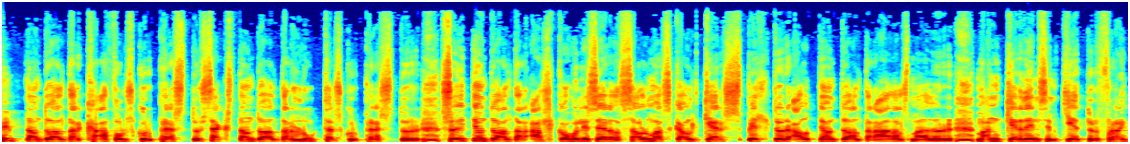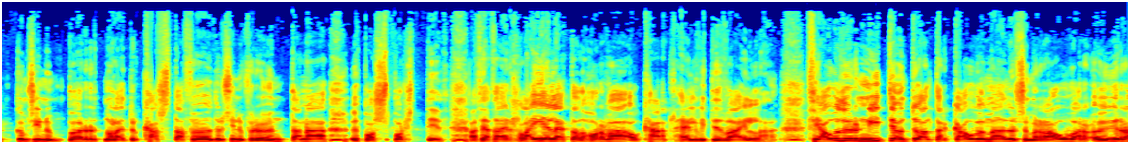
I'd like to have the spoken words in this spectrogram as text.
fymtándu aldar kathólskur prestur, sextándu aldar lúterskur prestur, sögtjándu aldar alkoholiserað sálmaskáld, gerspiltur, átjándu aldar aðalsmaður, manngerðin sem getur frængum sínum börn og lætur kasta föður sínum fyrir hundana upp á sportið, af því að það er hlægilegt að horfa á Karl Helvitið Væla. Þjáður 19. aldar gáfumadur sem rávar auðra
